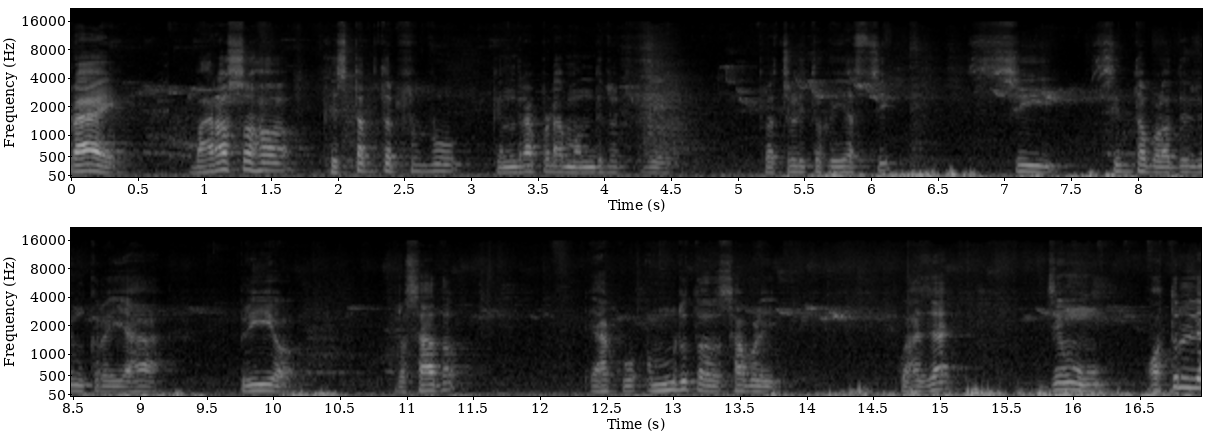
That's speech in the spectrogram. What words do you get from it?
ପ୍ରାୟ ବାରଶହ ଖ୍ରୀଷ୍ଟାବ୍ଦଠାରୁ କେନ୍ଦ୍ରାପଡ଼ା ମନ୍ଦିରରେ ପ୍ରଚଳିତ ହୋଇ ଆସୁଛି। ଶ୍ରୀ ସିଦ୍ଧ ବଳଦେବୀଙ୍କର ଏହା ପ୍ରିୟ ପ୍ରସାଦ। ଏହାକୁ ଅମୃତ ରସାବଳୀ କୁହାଯାଏ। ଯେଉଁ ଅତୁଲ୍ୟ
